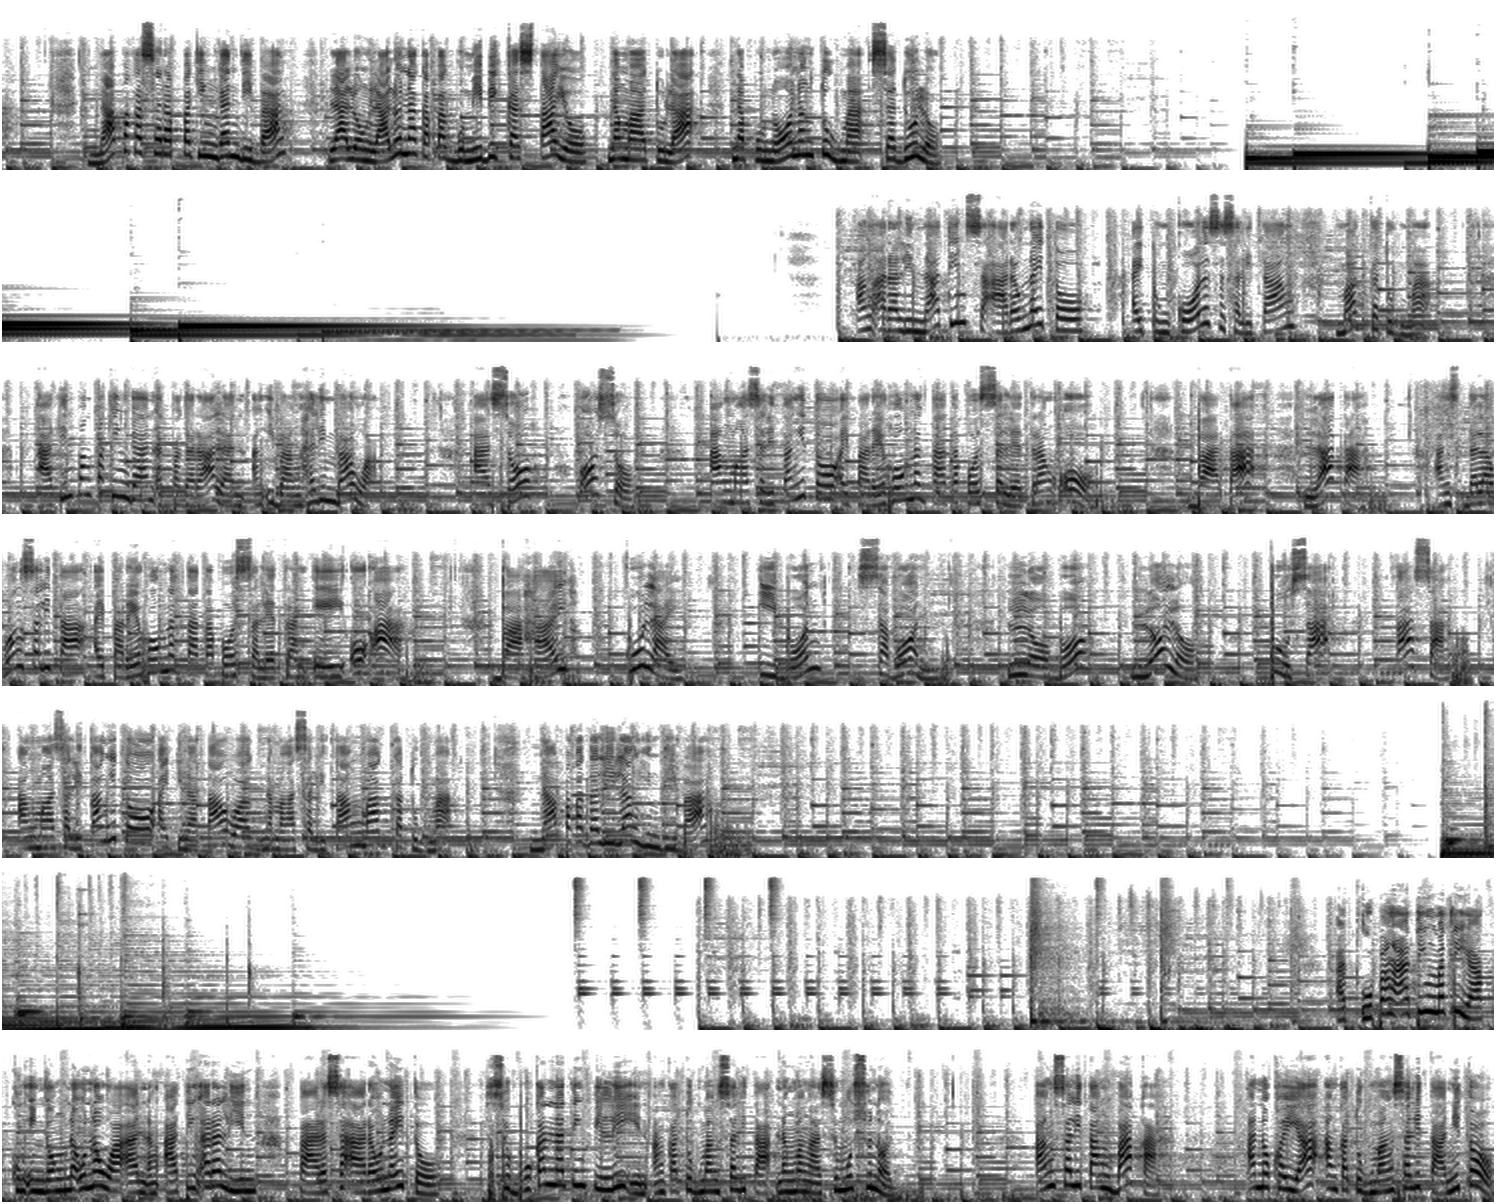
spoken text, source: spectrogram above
Napakasarap pakinggan, di ba? Lalong-lalo na kapag bumibigkas tayo ng mga tula na puno ng tugma sa dulo. Ang aralin natin sa araw na ito ay tungkol sa salitang magkatugma. Atin pang pakinggan at pag-aralan ang ibang halimbawa. Aso, oso. Ang mga salitang ito ay parehong nagtatapos sa letrang O. Bata, lata. Ang dalawang salita ay parehong nagtatapos sa letrang A o A. Bahay, kulay. Ibon, sabon. Lobo, lolo. Pusa, tasa. Ang mga salitang ito ay tinatawag na mga salitang magkatugma. Napakadali lang, hindi ba? At upang ating matiyak kung inyong naunawaan ang ating aralin para sa araw na ito, subukan nating piliin ang katugmang salita ng mga sumusunod. Ang salitang baka. Ano kaya ang katugmang salita nito?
